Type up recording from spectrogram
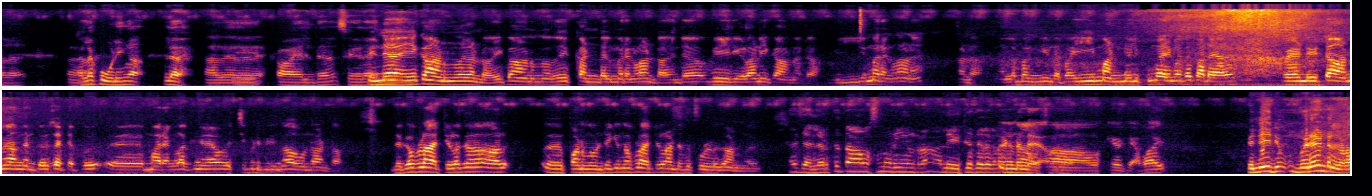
അതെ. നല്ല കൂളിംഗാ പിന്നെ ഈ കാണുന്നത് കണ്ടോ? ഈ കാണുന്നത് കണ്ടൽ മരങ്ങളാണ് അതിന്റെ വേരുകളാണ് ഈ കാണുന്നത് കേട്ടോ. വലിയ മരങ്ങളാണ്. കണ്ടോ? നല്ല ഭംഗിയുണ്ട്. അപ്പൊ ഈ മണ്ണൊലിപ്പും കാര്യങ്ങളൊക്കെ തടയാതെ വേണ്ടിയിട്ടാണ് അങ്ങനത്തെ ഒരു സെറ്റപ്പ് മരങ്ങളൊക്കെ ഇങ്ങനെ വെച്ച് പിടിപ്പിക്കുന്നത് അതുകൊണ്ടാണ് കേട്ടോ. ഇതൊക്കെ ഫ്ലാറ്റുകളൊക്കെ ആൾ പണിതുകൊണ്ടിരിക്കുന്ന ഫ്ലാറ്റുകളാണ് ഇത് ഫുള്ള് കാണുന്നത്. ചിലയിടത്ത് താമസം തുടങ്ങി ലേറ്റ് ഉണ്ടല്ലേ? ആ ഓക്കെ ഓക്കെ. അപ്പൊ പിന്നെ ഇവിടെ ഉണ്ടല്ലോ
